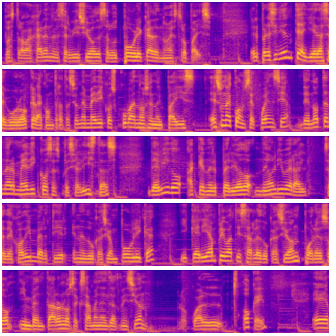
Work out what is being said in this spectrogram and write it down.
pues, trabajar en el servicio de salud pública de nuestro país. El presidente ayer aseguró que la contratación de médicos cubanos en el país es una consecuencia de no tener médicos especialistas debido a que en el periodo neoliberal se dejó de invertir en educación pública y querían privatizar la educación, por eso inventaron los exámenes de admisión. Lo cual, ok. Eh,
